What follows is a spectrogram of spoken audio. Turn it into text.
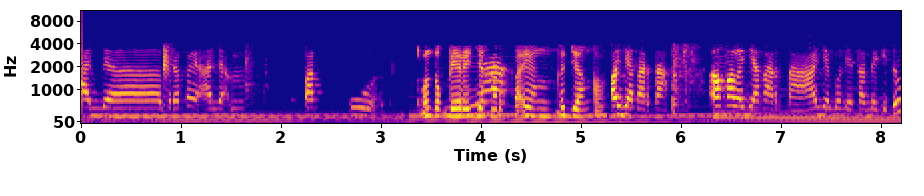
ada berapa ya ada empat puluh. Untuk daerah Kayaknya, Jakarta yang kejangkau. Oh Jakarta. Uh, kalau Jakarta Jabodetabek itu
